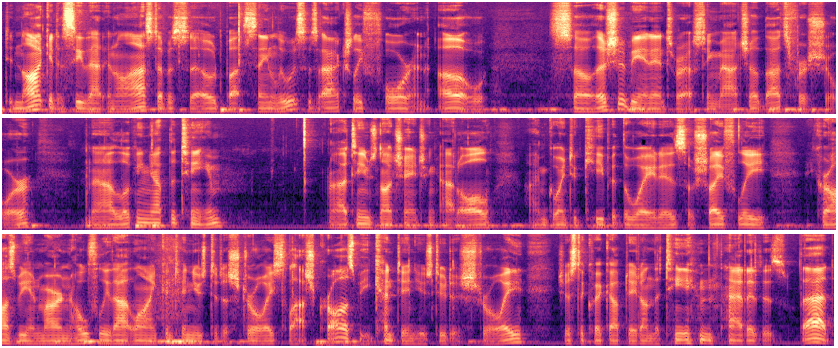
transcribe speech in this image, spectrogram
did not get to see that in the last episode, but St. Louis is actually 4 and 0. So this should be an interesting matchup, that's for sure. Now, looking at the team, uh, team's not changing at all. I'm going to keep it the way it is. So Scheifele, Crosby, and Martin. Hopefully that line continues to destroy. Slash Crosby continues to destroy. Just a quick update on the team. that it is that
